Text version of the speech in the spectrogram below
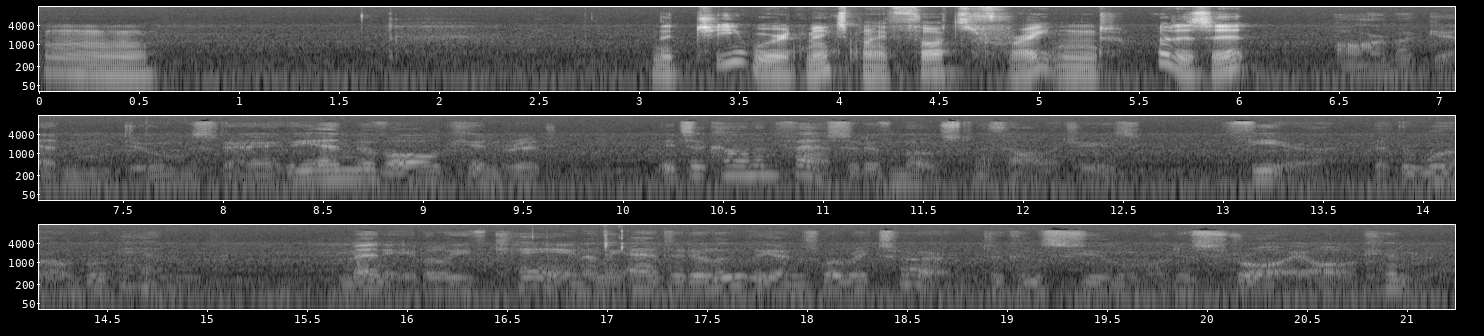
Hmm. The G word makes my thoughts frightened. What is it? Armageddon, Doomsday, the end of all kindred. It's a common facet of most mythologies. Fear that the world will end. Many believe Cain and the antediluvians will return to consume or destroy all kindred.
